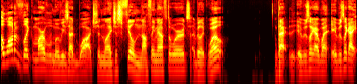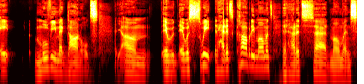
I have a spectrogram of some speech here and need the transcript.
a lot of like Marvel movies I'd watch and like just feel nothing afterwards. I'd be like, well, that it was like I went it was like I ate movie McDonald's. Um it would it was sweet. It had its comedy moments, it had its sad moments.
